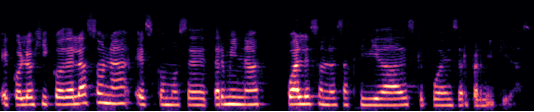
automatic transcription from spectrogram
ecológico de la zona es como se determina cuáles son las actividades que pueden ser permitidas.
